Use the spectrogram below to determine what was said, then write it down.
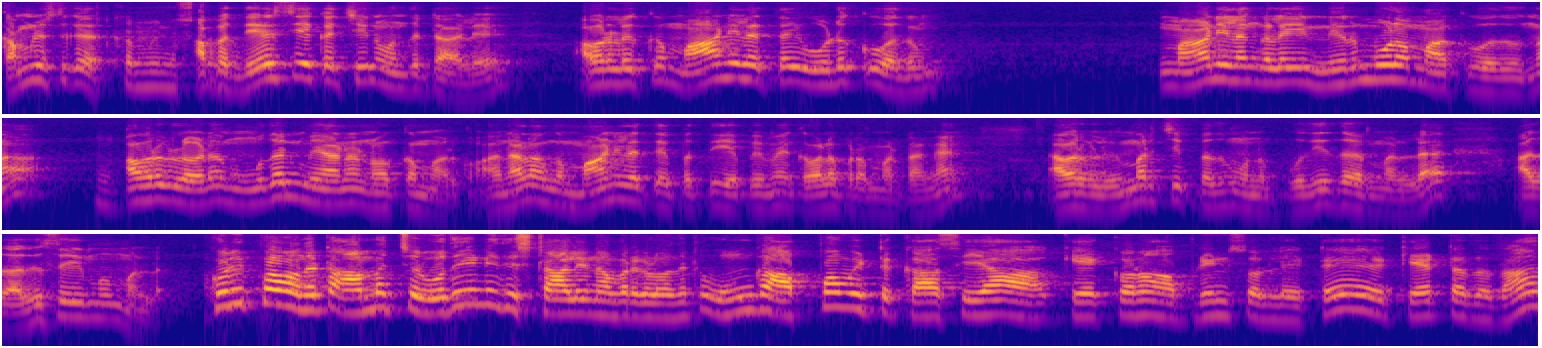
கம்யூனிஸ்டுக்கு கம்யூனிஸ்ட். அப்போ தேசிய கட்சின்னு வந்துட்டாலே அவர்களுக்கு மாநிலத்தை ஒடுக்குவதும் மாநிலங்களை நிர்மூலமாக்குவதும் தான் அவர்களோட முதன்மையான நோக்கமாக இருக்கும். அதனால் அவங்க மாநிலத்தை பற்றி எப்பயுமே கவலைப்பட மாட்டாங்க. அவர்கள் விமர்சிப்பதும் ஒன்றும் புதிதும் அல்ல அது அதிசயமும் அல்ல. குறிப்பாக வந்துட்டு அமைச்சர் உதயநிதி ஸ்டாலின் அவர்கள் வந்துட்டு உங்கள் அப்பா வீட்டு காசையாக கேட்கணும் அப்படின்னு சொல்லிட்டு கேட்டதை தான்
